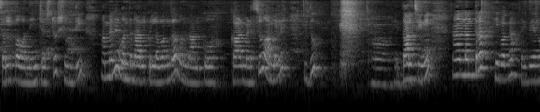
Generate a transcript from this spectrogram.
ಸ್ವಲ್ಪ ಒಂದು ಇಂಚಷ್ಟು ಶುಂಠಿ, ಆಮೇಲೆ ಒಂದು ನಾಲ್ಕು ಲವಂಗ, ಒಂದು ನಾಲ್ಕು ಕಾಳು ಮೆಣಸು, ಆಮೇಲೆ ಇದು ದಾಲ್ಚೀನಿ. ನಂತರ ಇವಾಗ ಇದೇನು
